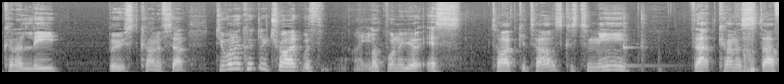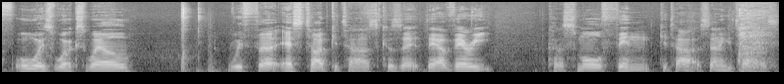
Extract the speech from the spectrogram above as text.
kind of lead boost kind of sound. Do you want to quickly try it with Oh, yeah. like one of your S type guitars? Because to me, that kind of stuff always works well with uh, S type guitars because they they are very kind of small, thin guitar sounding guitars.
